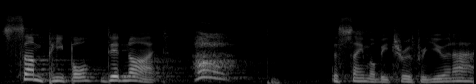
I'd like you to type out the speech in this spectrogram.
some people did not. the same will be true for you and I.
